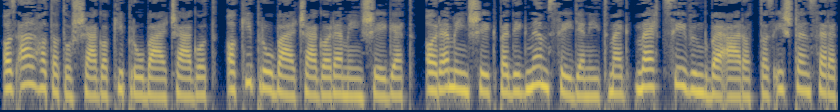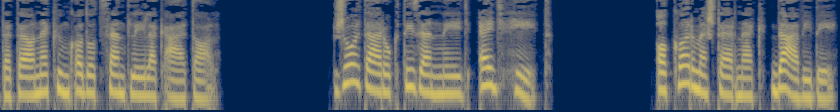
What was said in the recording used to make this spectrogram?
az álhatatosság a kipróbáltságot, a kipróbáltság a reménységet, a reménység pedig nem szégyenít meg, mert szívünkbe áradt az Isten szeretete a nekünk adott Szentlélek által. Zsoltárok 14, 1, 7 a karmesternek, Dávidé.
